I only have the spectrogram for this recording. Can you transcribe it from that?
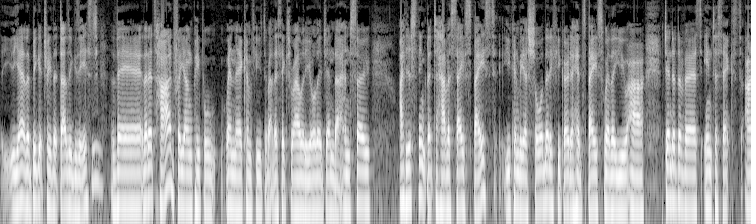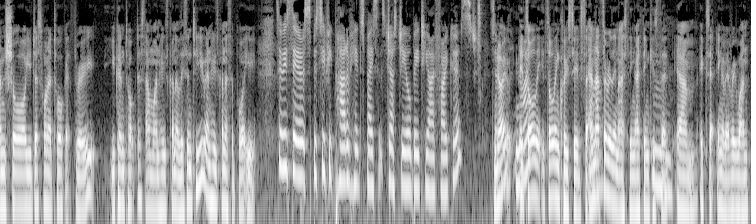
yeah, the bigotry that does exist, there that it's hard for young people when they're confused about their sexuality or their gender, and so. I just think that to have a safe space, you can be assured that if you go to Headspace, whether you are gender diverse, intersex, unsure, you just want to talk it through, you can talk to someone who's going to listen to you and who's going to support you. So is there a specific part of Headspace that's just GLBTI focused? So no, people- it's all it's all inclusive. So, and Wow. that's a really nice thing I think is that um, accepting of everyone.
